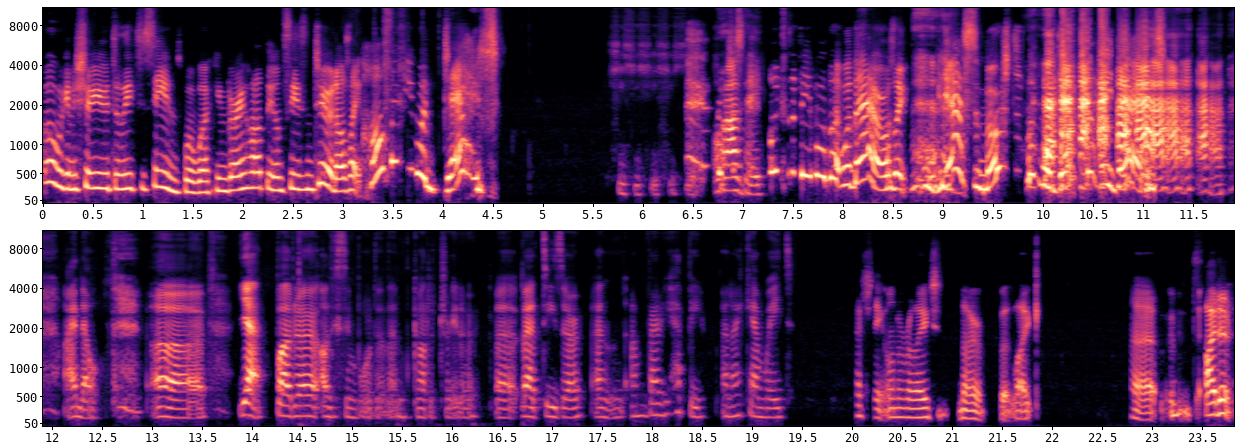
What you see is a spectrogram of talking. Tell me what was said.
"Oh, we're going to show you deleted scenes. We're working very hardly on season two. and I was like, half of you are dead. Or are they? Most of the people that were there, I was like, yes, most of them were definitely dead. I know. Uh, yeah, but uh, Alice in Borderland got a trailer, uh, bad teaser, and I'm very happy, and I can't wait. actually on a related note but like uh i don't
